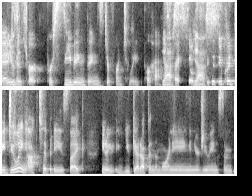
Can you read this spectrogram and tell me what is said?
And because you can start perceiving things differently, perhaps. Yes. Right. So, yes. Because you could be doing activities like you know you, you, get up in the morning and you're doing some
